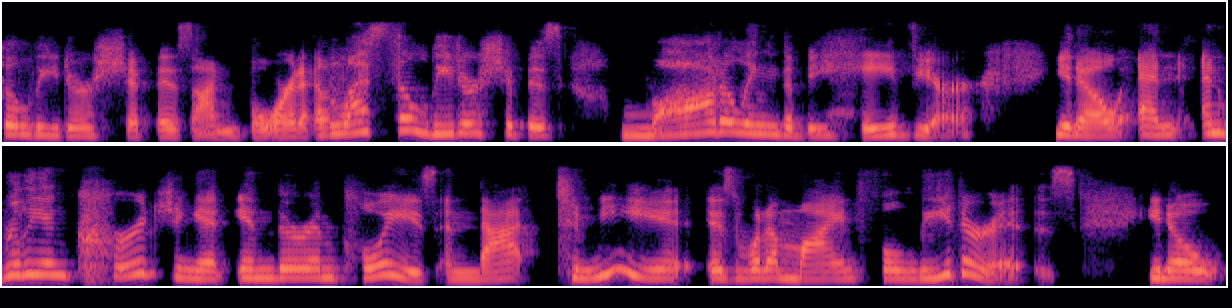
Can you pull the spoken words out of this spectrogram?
the leadership is on board unless the leadership is modeling the behavior you know and and really encouraging it in their employees. And that to me is what a mindful leader is. You know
